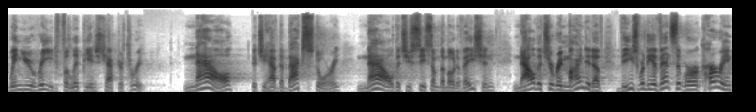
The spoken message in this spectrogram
when you read Philippians chapter 3. Now that you have the backstory, now that you see some of the motivation, now that you're reminded of these were the events that were occurring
